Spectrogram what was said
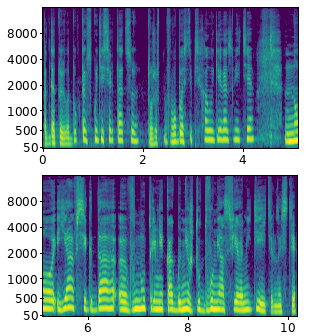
подготовила докторскую диссертацию, тоже в области психологии развития. Но я всегда э, внутренне как бы между двумя сферами деятельности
